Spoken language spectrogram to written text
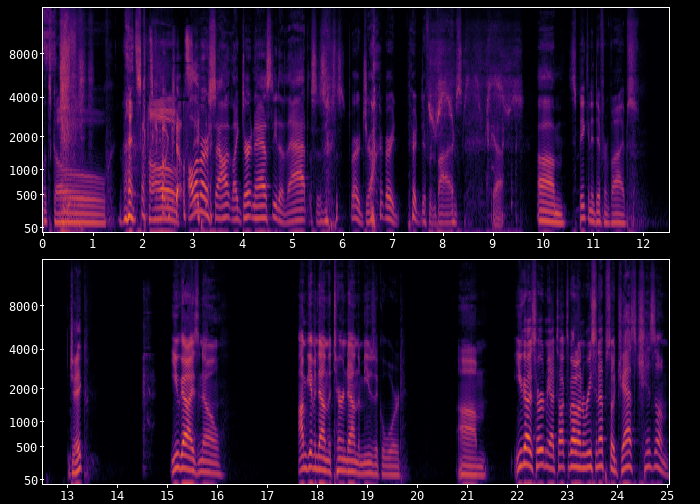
Let's go. Let's Go, go. All of our sound like dirt nasty to that. This is it's very jar, very very different vibes. Yeah. Um, Speaking of different vibes, Jake, you guys know I'm giving down the turn down the music award. Um, you guys heard me. I talked about it on a recent episode. Jazz Chisholm,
